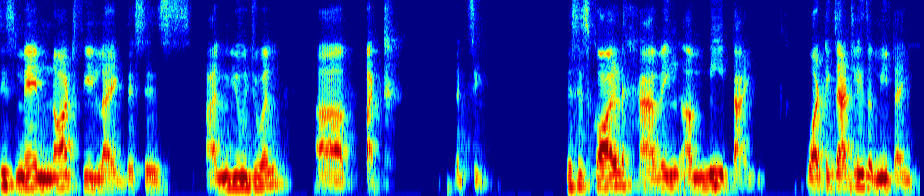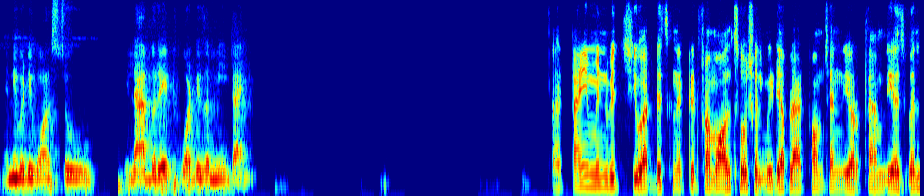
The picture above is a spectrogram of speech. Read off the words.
this may not feel like this is unusual, uh, but let's see. This is called having a me time. What exactly is a me time? Anybody wants to elaborate? What is a me time? A time in which you are disconnected from all social media platforms and your family as well?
